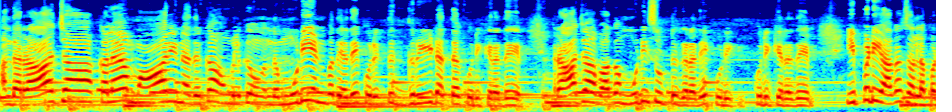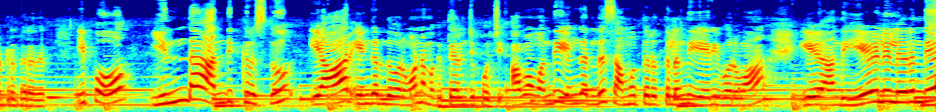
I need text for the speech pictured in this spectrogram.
அந்த ராஜாக்களை மாறினதுக்கு அவங்களுக்கு அந்த முடி என்பது எதை குறித்து? கிரீடத்தை குறிக்கிறது. ராஜாவாக முடி சுட்டுகிறதை குறி குறிக்கிறது. இப்படியாக சொல்லப்பட்டிருக்கிறது. இப்போது இந்த அந்தி கிறிஸ்து யார் எங்கேருந்து வருவான் நமக்கு தெரிஞ்சு போச்சு. அவன் வந்து எங்கேருந்து? சமுத்திரத்துலேருந்து ஏறி வருவான். ஏ அந்த ஏழிலிருந்தே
